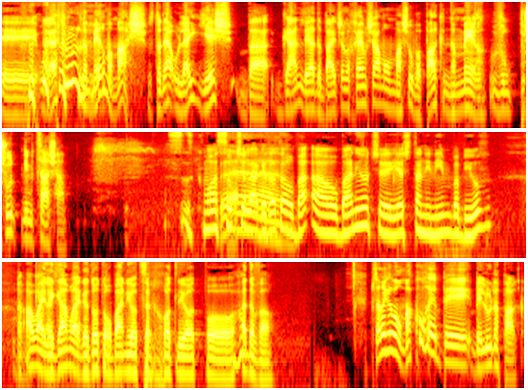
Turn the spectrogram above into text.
אה, אולי אפילו לנמר ממש אז אתה יודע אולי יש בגן ליד הבית שלכם שם או משהו בפארק נמר והוא פשוט נמצא שם. כמו הסוג של האגדות האורב- האורבניות שיש תנינים בביוב. אה וואי, לגמרי, אגדות אורבניות צריכות להיות פה הדבר. בסדר גמור מה קורה בלונה פארק?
